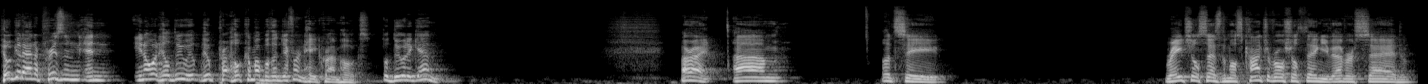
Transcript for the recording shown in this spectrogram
He'll get out of prison, and you know what he'll do? He'll, he'll, he'll come up with a different hate crime hoax. He'll do it again. All right. Um, let's see. Rachel says the most controversial thing you've ever said,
